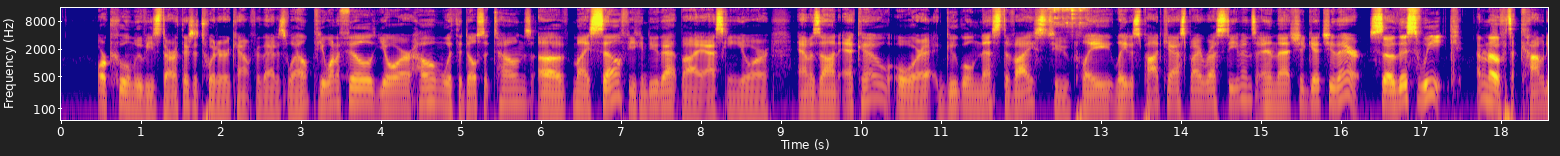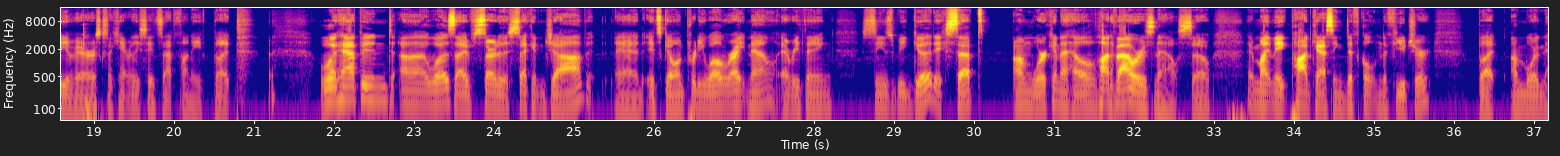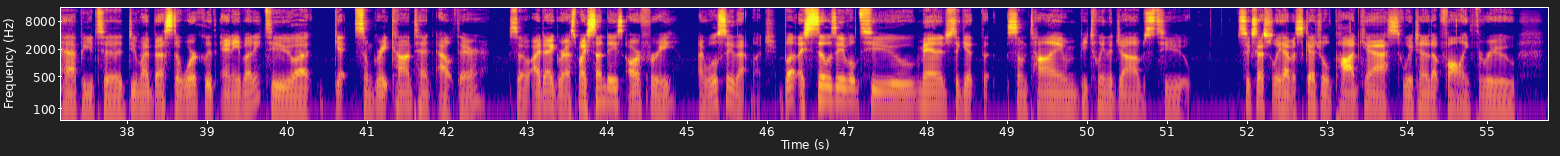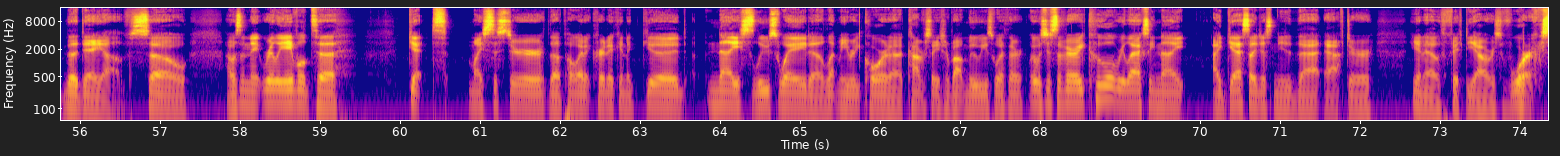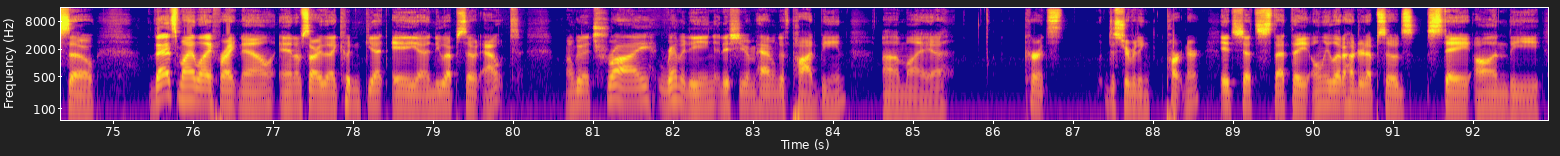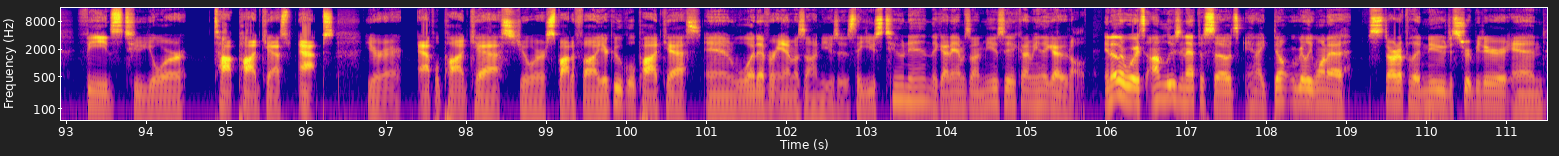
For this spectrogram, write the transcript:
or Cool Movies Darth. There's a Twitter account for that as well. If you want to fill your home with the dulcet tones of myself, you can do that by asking your Amazon Echo or Google Nest device to play latest podcast by Russ Stevens, and that should get you there. So this week, I don't know if it's a comedy of errors because I can't really say it's that funny, but what happened uh, was I've started a second job and it's going pretty well right now. Everything seems to be good, except I'm working a hell of a lot of hours now, so it might make podcasting difficult in the future. But I'm more than happy to do my best to work with anybody to uh, get some great content out there. So I digress. My Sundays are free. I will say that much. But I still was able to manage to get the, some time between the jobs to successfully have a scheduled podcast, which ended up falling through the day of. So I wasn't really able to get my sister, the poetic critic, in a good, nice, loose way to let me record a conversation about movies with her. It was just a very cool, relaxing night. I guess I just needed that after, you know, 50 hours of work. So that's my life right now, and I'm sorry that I couldn't get a, a new episode out. I'm going to try remedying an issue I'm having with Podbean, uh, my uh, current distributing partner. It's just that they only let 100 episodes stay on the feeds to your top podcast apps, your Apple Podcast, your Spotify, your Google Podcast, and whatever Amazon uses. They use TuneIn, they got Amazon Music. I mean, they got it all. In other words, I'm losing episodes, and I don't really want to start up with a new distributor and,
